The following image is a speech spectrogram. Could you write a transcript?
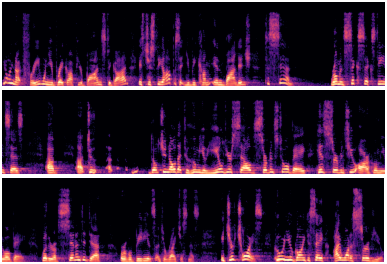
You know, you're not free when you break off your bonds to God. It's just the opposite. You become in bondage to sin. Romans 6:16 says, uh, uh, to, uh, don't you know that to whom you yield yourselves servants to obey, his servants you are whom you obey, whether of sin unto death or of obedience unto righteousness? It's your choice. Who are you going to say, I want to serve you?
